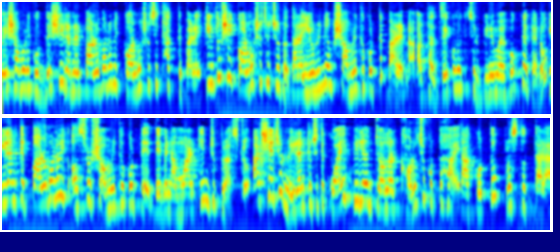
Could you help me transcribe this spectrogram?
বেসামরিক উদ্দেশ্যে ইরানের পারমাণবিক কর্মসূচি থাকতে পারে, কিন্তু সেই কর্মসূচির জন্য তারা ইউরেনিয়াম সমৃদ্ধ করতে পারে না। অর্থাৎ যে কোনো কিছুর বিনিময়ে হোক না কেন, ইরানকে পারমাণবিক অস্ত্র সমৃদ্ধ করতে দেবে না মার্কিন যুক্তরাষ্ট্র। আর সেজন্য ইরানকে যদি কয়েক বিলিয়ন ডলার খরচ করতে হয়, তা করতেও প্রস্তুত তারা।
